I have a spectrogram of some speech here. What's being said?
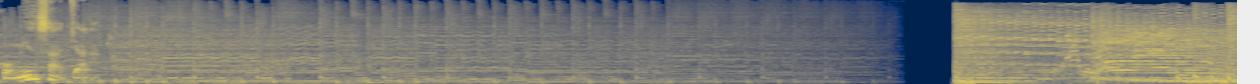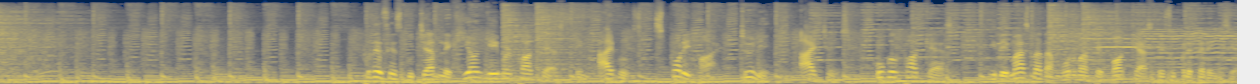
comienza ya. Puedes escuchar Legion Gamer Podcast en iBooks, Spotify, TuneIn, iTunes, Google Podcast y demás plataformas de podcast de su preferencia,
